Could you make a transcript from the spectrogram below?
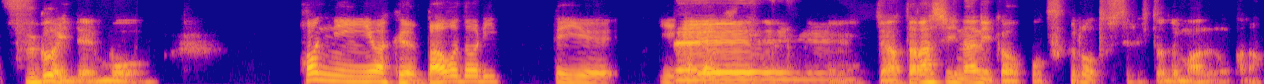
すごいね、も本人曰く、場踊りっていう言いう。方をしてえる。ー、じゃあ新しい何かをこう作ろうとしてる人でもあるのかな。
